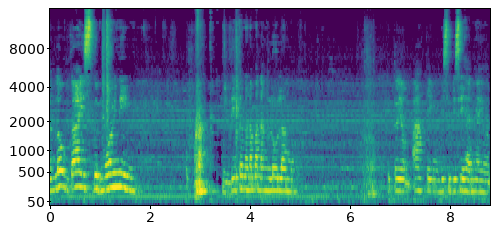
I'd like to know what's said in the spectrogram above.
Hello guys, good morning. Dito na naman ang lola mo. Ito yung aking bisibisihan ngayon.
